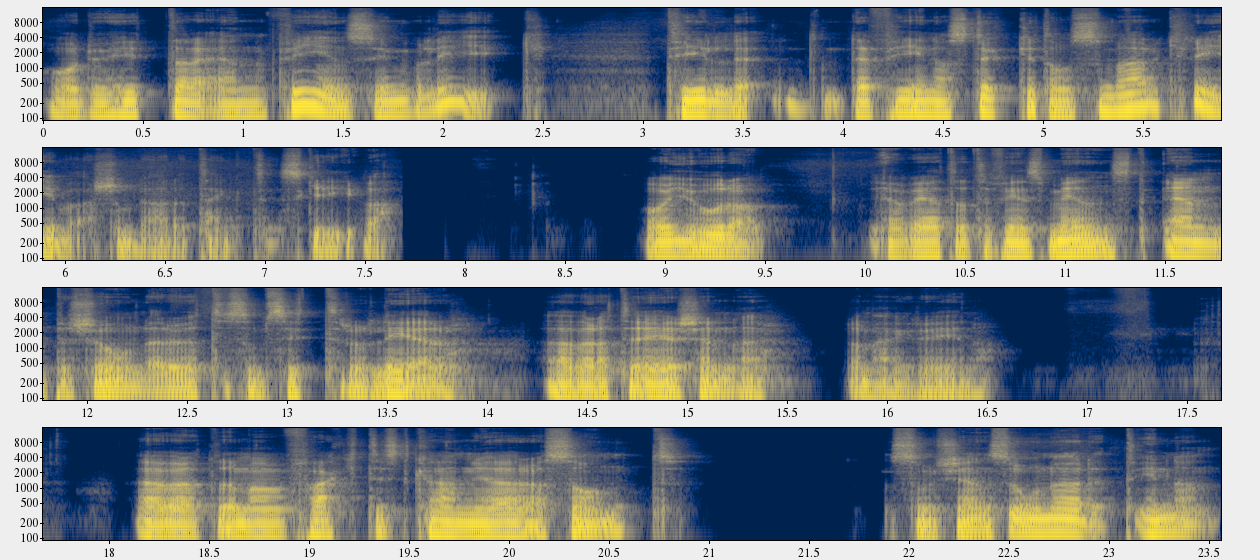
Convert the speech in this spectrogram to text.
och du hittar en fin symbolik till det fina stycket om smörkrivar som du hade tänkt skriva. Och jodå, jag vet att det finns minst en person där ute som sitter och ler över att jag erkänner de här grejerna. Över att man faktiskt kan göra sånt som känns onödigt innan.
